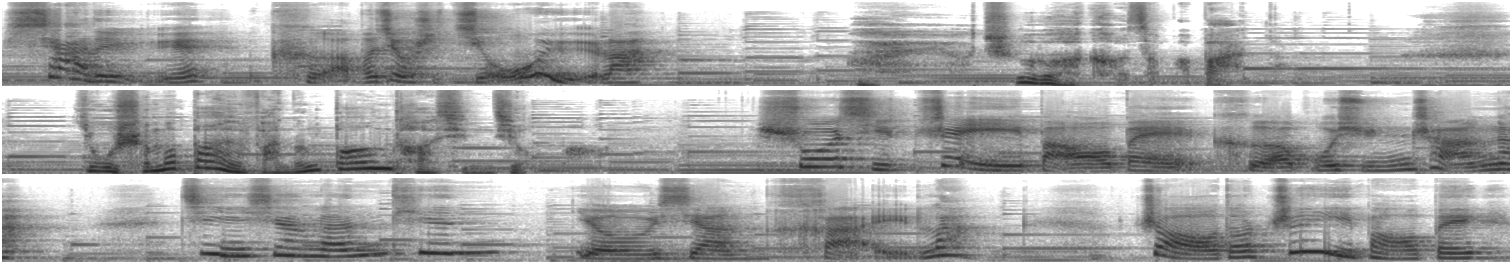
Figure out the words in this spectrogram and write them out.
下的雨可不就是酒雨了。哎呀，这可怎么办呢？有什么办法能帮他醒酒吗？说起这宝贝，可不寻常啊！既像蓝天，又像海浪。找到这宝贝，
